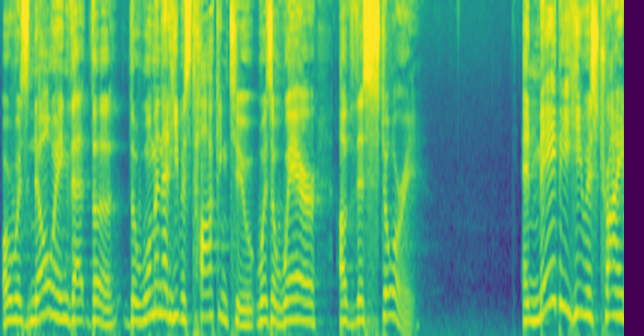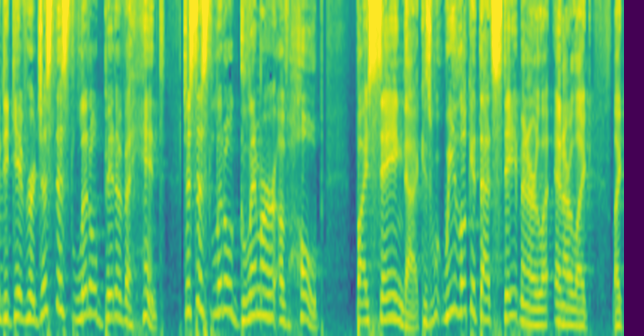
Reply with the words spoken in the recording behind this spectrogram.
or was knowing that the, the woman that he was talking to was aware of this story. And maybe he was trying to give her just this little bit of a hint, just this little glimmer of hope by saying that. Because we look at that statement and are like, like,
